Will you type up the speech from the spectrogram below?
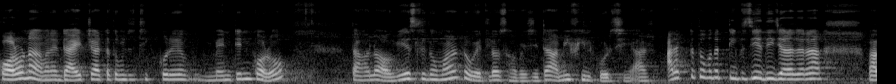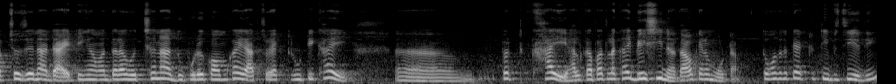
করো না মানে ডায়েট চার্টটা তুমি যদি ঠিক করে মেনটেন করো তাহলে অবভিয়াসলি তোমার ওয়েট লস হবে, সেটা আমি ফিল করছি। আর আরেকটা তোমাদের টিপস দিয়ে দিই, যারা যারা ভাবছ যে না ডায়েটিং আমার দ্বারা হচ্ছে না, দুপুরে কম খাই, রাত্রে একটা রুটি খাই বাট খাই, হালকা পাতলা খাই, বেশি না, তাও কেন মোটা? তোমাদেরকে একটা টিপস দিয়ে দিই,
